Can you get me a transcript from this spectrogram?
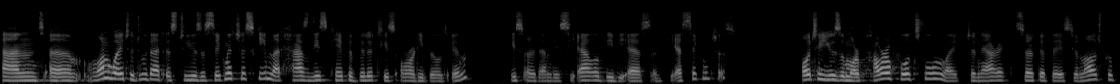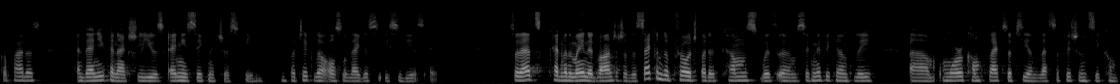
And um, one way to do that is to use a signature scheme that has these capabilities already built in. These are then the CL, BBS, and PS signatures. Or to use a more powerful tool like generic circuit-based zero-knowledge proof compilers, and then you can actually use any signature scheme, in particular also legacy ECDSA. So that's kind of the main advantage of the second approach, but it comes with um, significantly um, more complexity and less efficiency com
